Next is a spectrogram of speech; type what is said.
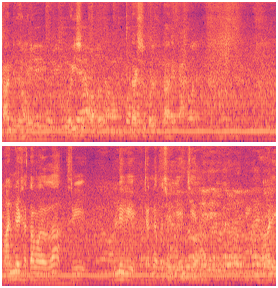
ಸಾನ್ನಿಧ್ಯದಲ್ಲಿ ವಹಿಸಿಕೊಂಡು ನಡೆಸಿಕೊಳ್ಳುತ್ತಾರೆ. ಹನ್ನೆರಡು ಶತಮಾನದ ಶ್ರೀ ಹುಲಿವಿ ಚನ್ನಬಸವ ಜಯಂತಿಯನ್ನು ನಾಳೆ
